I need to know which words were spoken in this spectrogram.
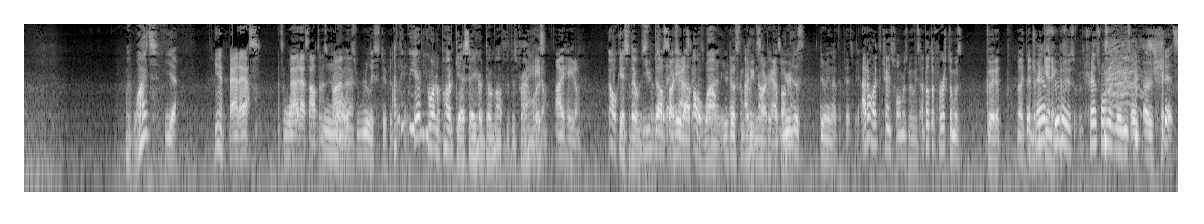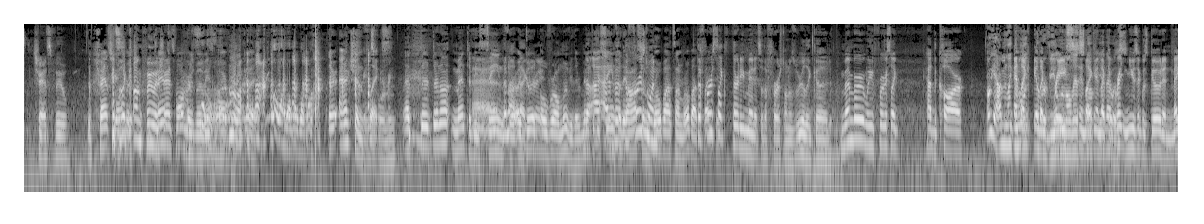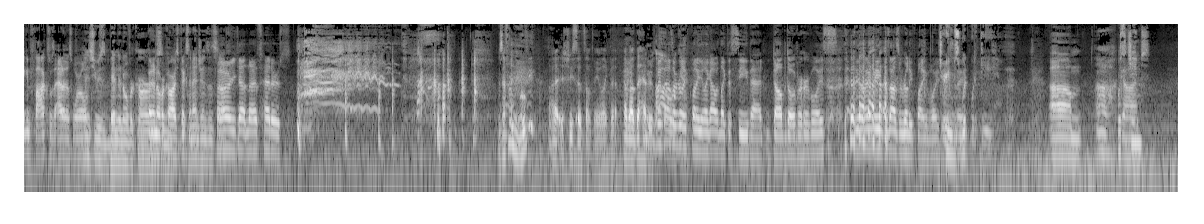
Wait, what? yeah, yeah, badass. That's a What? badass Optimus no, Prime. there. it's eh? really stupid. I looking. think we have you on a podcast saying how dumb Optimus Prime I hate was. him. I hate him. Oh, okay, so that was you that don't was- was hate sarcastic. Optimus Oh, wow. Prime. You're That was just complete did not pick up sarcasm. on you're that. just doing that to piss me off. I don't like the Transformers movies. I thought the first one was good at like the in the beginning. The Transformers Transformers movies are, are shit. Transfu. The Transformers It's like Kung Fu in Transformers Transformers. movies aren't very good. They're action flicks. That- They're, they're not meant to be uh, seen they're for a good great. overall movie. They're meant No, to I- be I- seen the- for the, the first awesome one- robots on robots. The first fighting. like thirty minutes of the first one was really good. Remember when you first like had the car Oh yeah, I mean like and the like whole, it like reveal raced and all that and stuff. like and yeah, like the was, great music was good and Megan Fox was out of this world. and she was bending over cars. Bending over and- cars, fixing engines and stuff. Oh, you got nice headers. Was that from the movie? Uh, she said something like that about the headers. But that was Oh, a really funny. Like I would like to see that dubbed over her voice. You know what I mean? Because that was a really funny voice. James to me. Um. Oh, Was God. it James?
